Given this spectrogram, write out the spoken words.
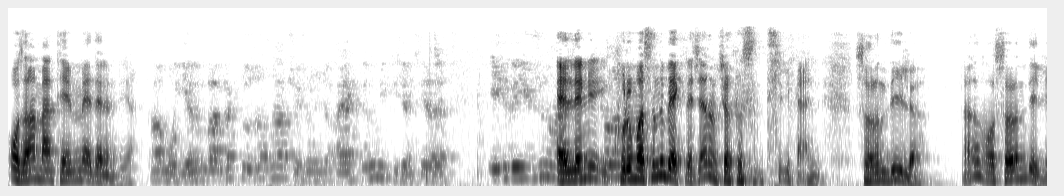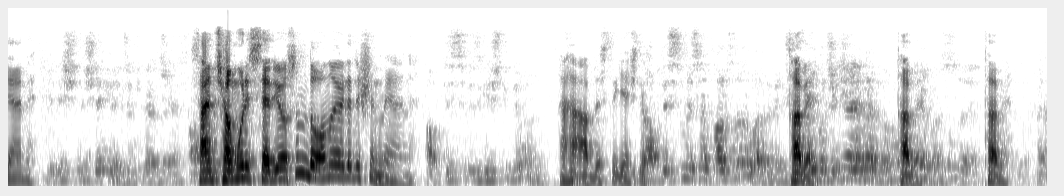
O zaman ben teyemmüm ederim diyor. Tamam o yarım bardakla o zaman ne yapacaksın? Önce ayaklarını mı yıkayacaksın ya da el ve yüzün Ellerini kurumasını bekle canım çok uzun değil yani. Sorun değil o. Anladın mı? O sorun değil yani. Bir de şimdi şey gelecek ileride. Sen Abdest- çamur hissediyorsun da onu öyle düşünme yani. Abdesti biz geçtik değil mi? Aha, abdesti Bir de abdestin mesela farzları var. Yani. Tabii. Yapacak şeyler var. Onu Tabii. yaparsın. Tabi. Yani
